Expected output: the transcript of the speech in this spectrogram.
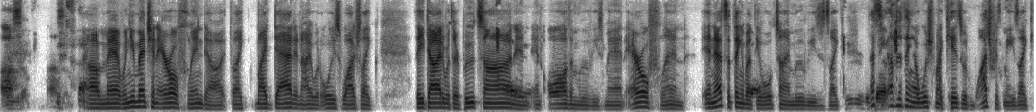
awesome, awesome. Oh man, when you mention Errol Flynn, though, like my dad and I would always watch like they died with their boots on oh, and and all the movies, man. Errol Flynn. And that's the thing about the old time movies. It's like that's the other thing I wish my kids would watch with me. Is like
